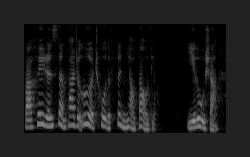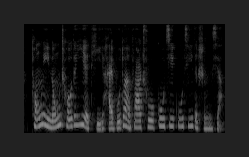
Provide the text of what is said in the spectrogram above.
把黑人散发着恶臭的粪尿倒掉。一路上，桶里浓稠的液体还不断发出咕叽咕叽的声响。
